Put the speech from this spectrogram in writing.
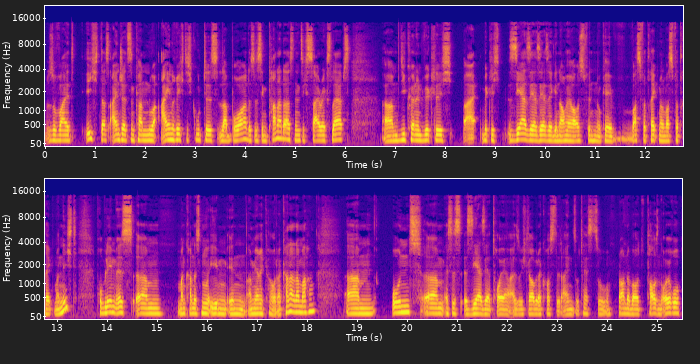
soweit ich das einschätzen kann, nur ein richtig gutes Labor. Das ist in Kanada, es nennt sich Cyrex Labs. Ähm, die können wirklich, wirklich sehr, sehr, sehr, sehr genau herausfinden, okay, was verträgt man, was verträgt man nicht. Problem ist, ähm, man kann es nur eben in Amerika oder Kanada machen. Ähm, und ähm, es ist sehr, sehr teuer. Also ich glaube, da kostet ein so Test so roundabout 1000 Euro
